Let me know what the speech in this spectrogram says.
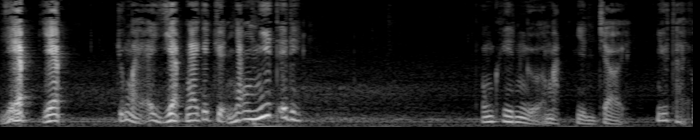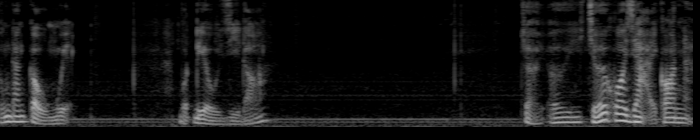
Dẹp, dẹp! Chúng mày hãy dẹp ngay cái chuyện nhăng nhít ấy đi. Ông Khiên ngửa mặt nhìn trời, như thể ông đang cầu nguyện. Một điều gì đó. Trời ơi, chớ có dại con ạ.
